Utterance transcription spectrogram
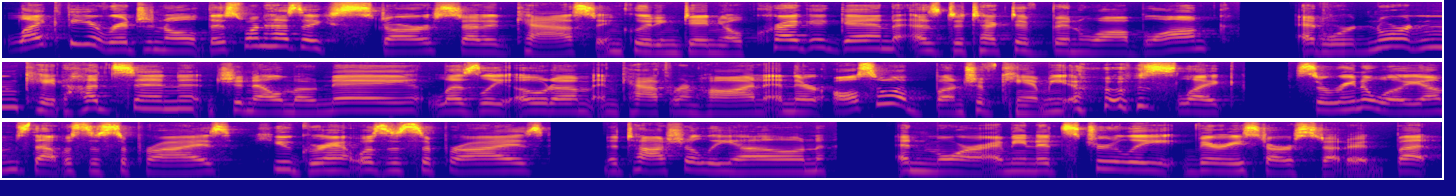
Like the original, this one has a star studded cast, including Daniel Craig again as Detective Benoit Blanc, Edward Norton, Kate Hudson, Janelle Monáe, Leslie Odom, and Kathryn Hahn. And there are also a bunch of cameos like Serena Williams, that was a surprise. Hugh Grant was a surprise. Natasha Lyonne, and more. I mean, it's truly very star studded. But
